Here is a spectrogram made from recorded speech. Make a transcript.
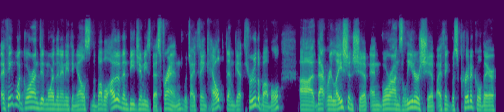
I think what Goran did more than anything else in the bubble, other than be Jimmy's best friend, which I think helped them get through the bubble, uh, that relationship and Goran's leadership, I think was critical there.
